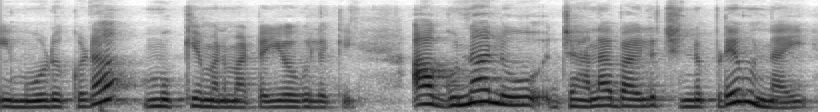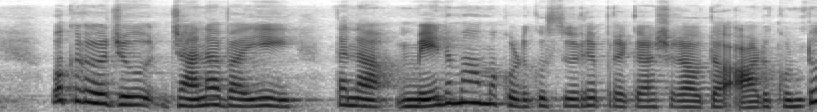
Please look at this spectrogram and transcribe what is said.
ఈ మూడు కూడా ముఖ్యం అనమాట యోగులకి. ఆ గుణాలు జానాబాయిలో చిన్నప్పుడే ఉన్నాయి. ఒకరోజు జానాబాయి తన మేనమామ కొడుకు సూర్యప్రకాశరావుతో ఆడుకుంటూ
